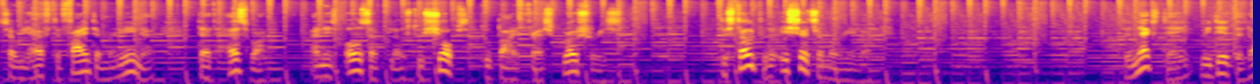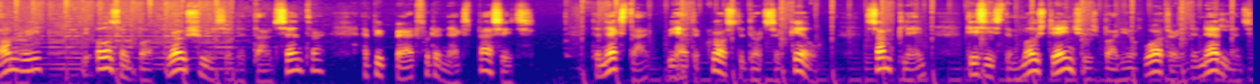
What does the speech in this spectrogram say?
so we have to find a marina that has one and is also close to shops to buy fresh groceries. The Stoutville is such a marina the next day we did the laundry, we also bought groceries in the town center and prepared for the next passage. The next time we had to cross the Dordtse Kil. Some claim this is the most dangerous body of water in the Netherlands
